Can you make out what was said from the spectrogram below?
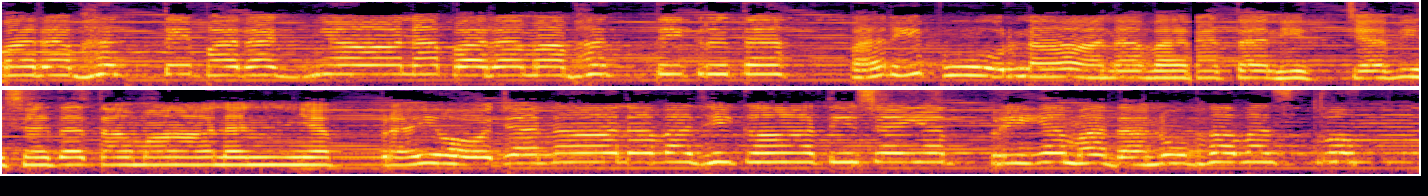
परभक्तिपरज्ञानपरमभक्तिकृत परिपूर्णानवरत नित्यविशदतमानन्यप्रयोजनानवधिकातिशयप्रियमदनुभवस्त्वम्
